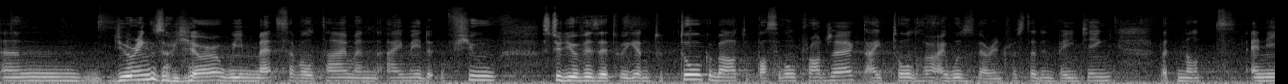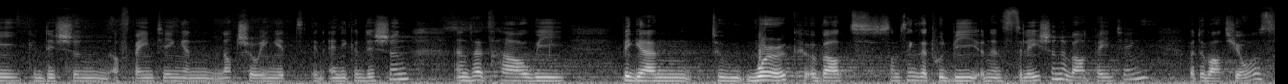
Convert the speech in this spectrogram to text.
and during the year we met several times and I made a few studio visits. We began to talk about a possible project. I told her I was very interested in painting but not any condition of painting and not showing it in any condition. And that's how we began to work about something that would be an installation about painting, but about yours.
